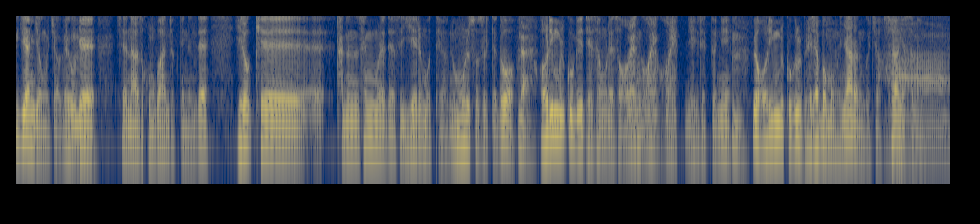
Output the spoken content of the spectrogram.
특이한 경우죠. 외국에 음. 제가 나와서 공부한 적도 있는데 이렇게 다른 생물에 대해서 이해를 못해요. 논문을 썼을 때도 네. 어린 물고기의 대상으로 해서 어획 어획 어획 얘기를 했더니 음. 왜 어린 물고기를 왜 잡아먹느냐라는 거죠. 서양에서는. 아.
